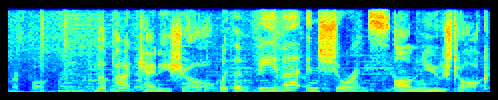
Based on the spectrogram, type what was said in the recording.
Conor Faughnan. The Pat Kenny Show with Aviva Insurance. on News Talk.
